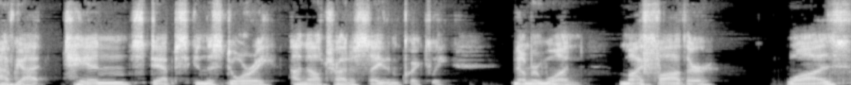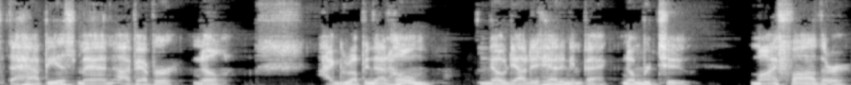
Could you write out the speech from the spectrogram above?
I've got 10 steps in the story, and I'll try to say them quickly. Number one, my father was the happiest man I've ever known. I grew up in that home. No doubt it had an impact. Number two, my father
